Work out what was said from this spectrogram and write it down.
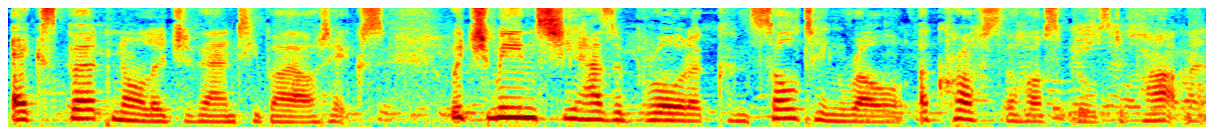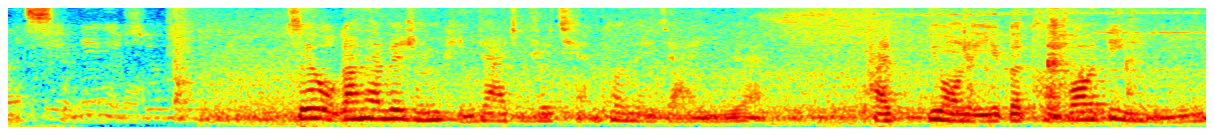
expert knowledge of antibiotics, which means she has a broader consulting role across the hospital's departments. 所以我刚才为什么评价就是前头那家医院，它用了一个头孢地尼，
